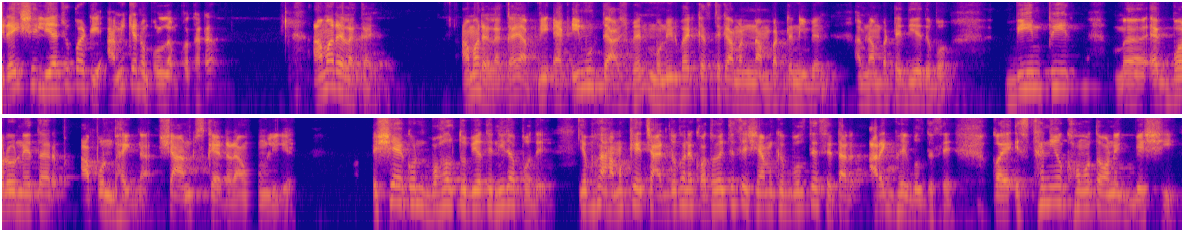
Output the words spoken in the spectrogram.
এরাই সেই লিয়াজু পার্টি? আমি কেন বললাম কথাটা? আমার এলাকায় আমার এলাকায় আপনি এক, এই মুহূর্তে আসবেন, মনির ভাইয়ের কাছ থেকে আমার নাম্বারটা নিবেন, আমি নাম্বারটা দিয়ে দেবো। বিএনপির এক বড় নেতার আপন ভাইগনা, সে আর্মস ক্যাডার আওয়ামী লীগের। সে এখন বহাল তবিয়াতে নিরাপদে। এবং আমাকে চার দোকানে কথা হইতেছে, সে আমাকে বলতেছে, তার আরেক ভাই বলতেছে, কয়, স্থানীয় ক্ষমতা অনেক বেশি,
